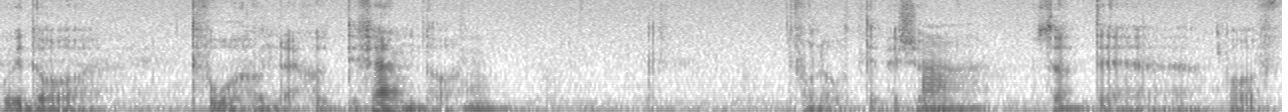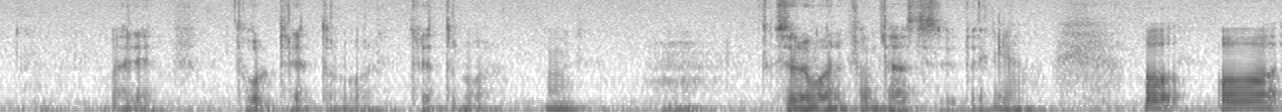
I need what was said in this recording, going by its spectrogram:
Och idag 275 då. Mm. 280 personer. Ja. Så att eh, på vad är det, 12-13 år. 13 år. Mm. Så det var en fantastisk utveckling. Ja. Och, och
